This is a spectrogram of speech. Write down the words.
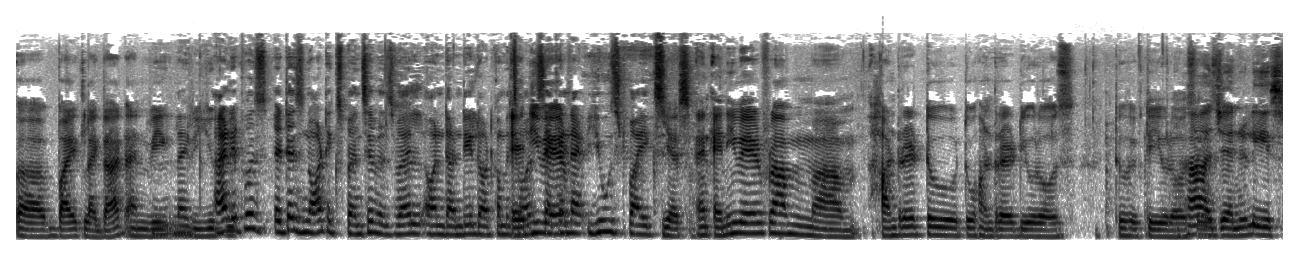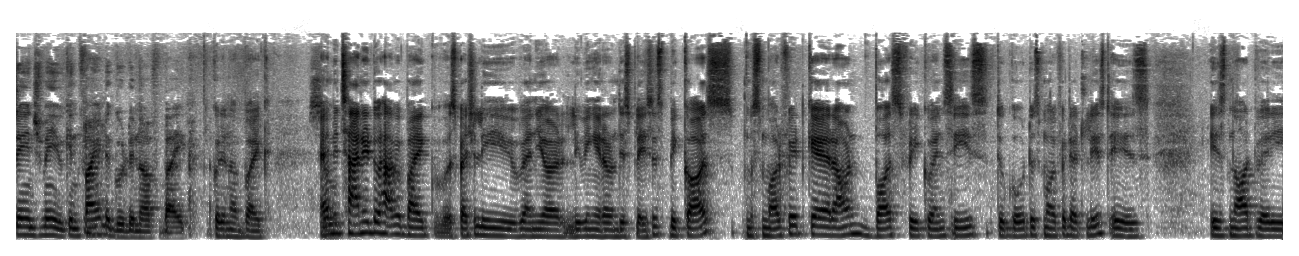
uh, bike like that, and we, like, and it was it is not expensive as well on DoneDeal.com. It's anywhere, all second used bikes. Yes, and anywhere from um, hundred to two hundred euros, two fifty euros. Ah, is, generally, East Range you can find a good enough bike. Good enough bike. So. And it's handy to have a bike, especially when you're living around these places, because Smurfit ke around bus frequencies to go to Smurfit at least is is not very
